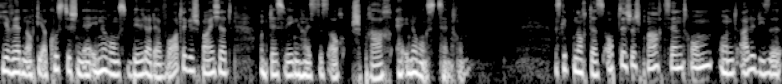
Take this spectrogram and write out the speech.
Hier werden auch die akustischen Erinnerungsbilder der Worte gespeichert und deswegen heißt es auch Spracherinnerungszentrum. Es gibt noch das optische Sprachzentrum und alle diese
